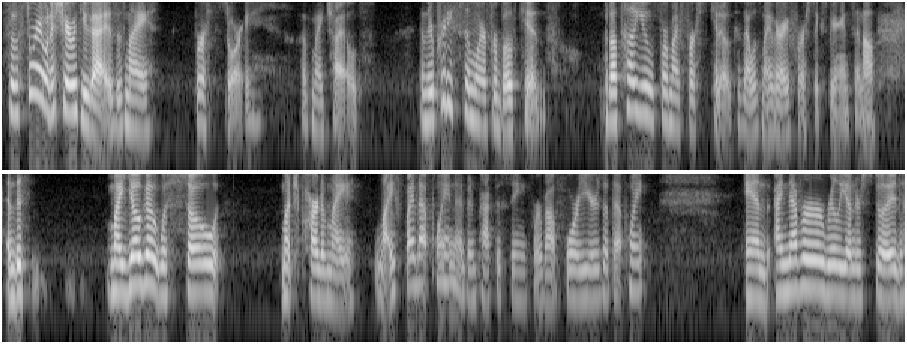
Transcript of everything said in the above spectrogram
So the story I want to share with you guys is my birth story of my child. And they're pretty similar for both kids. But I'll tell you for my first kiddo, because that was my very first experience. And I'll, and this, my yoga was so much part of my life by that point. I'd been practicing for about four years at that point. And I never really understood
